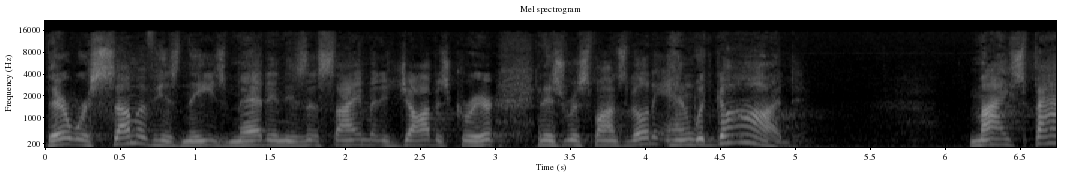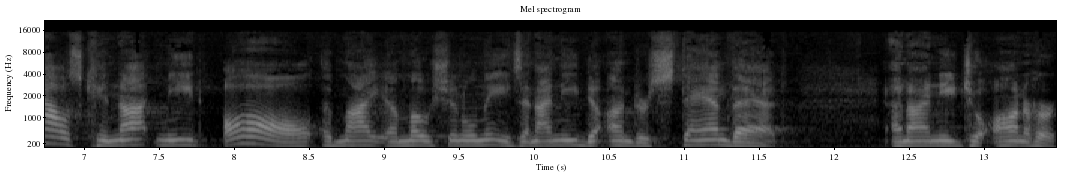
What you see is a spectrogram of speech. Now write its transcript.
There were some of his needs met in his assignment, his job, his career, and his responsibility, and with God. My spouse cannot meet all of my emotional needs, and I need to understand that. And I need to honor her.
